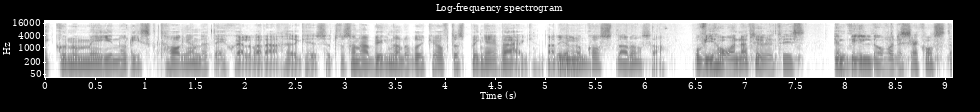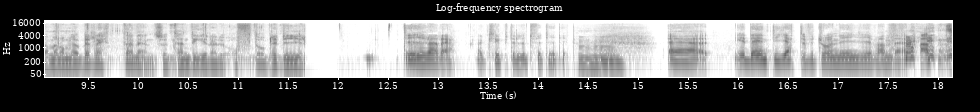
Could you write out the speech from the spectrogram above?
ekonomin och risktagandet är själva det här höghuset? För sådana här byggnader brukar ju ofta springa iväg när det gäller kostnader. och Så. Och vi har naturligtvis en bild av vad det ska kosta, men om jag berättar den så tenderar det ofta att bli dyrt. Dyrare. Jag klippte lite för tidigt. Mhm. Eh, det är inte jätteförtroendeingivande att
